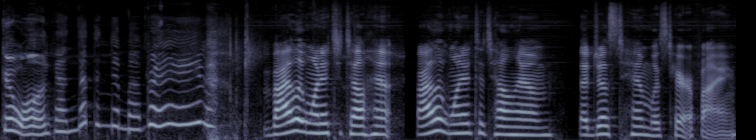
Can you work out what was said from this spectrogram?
Go on. Got nothing in my brain. Violet wanted to tell him Violet wanted to tell him that just him was terrifying.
